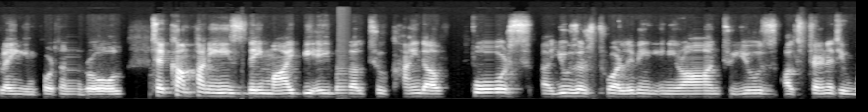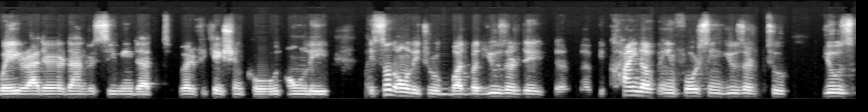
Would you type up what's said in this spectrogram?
playing important role tech companies they might be able to kind of force uh, users who are living in iran to use alternative way rather than receiving that verification code only it's not only true but but user they, they kind of enforcing user to use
